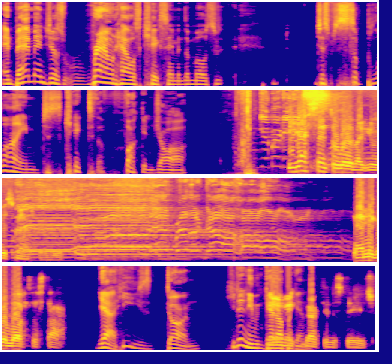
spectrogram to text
And Batman just roundhouse kicks him in the most just sublime, just kick to the fucking jaw. He got sent away like it was Smash Brothers. That nigga lost the stock. Yeah, he's done. He didn't even get didn't up again. Back to the stage.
